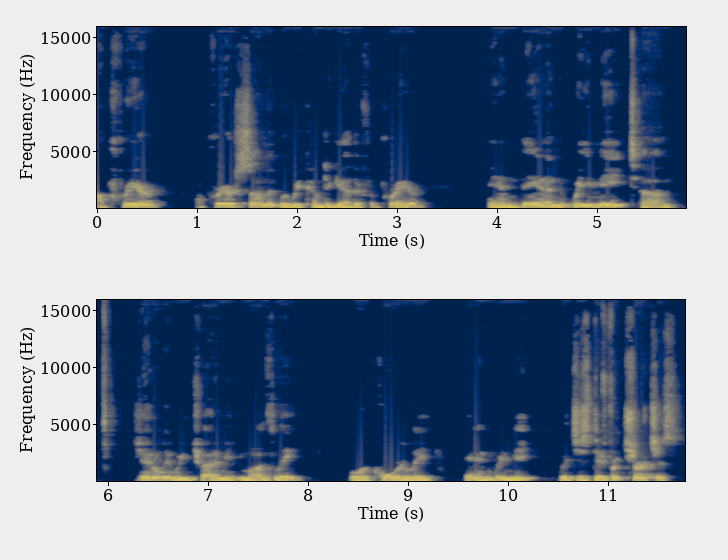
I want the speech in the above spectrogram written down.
a prayer, a prayer summit where we come together for prayer. And then we meet, um, generally, we try to meet monthly or quarterly, and we meet with just different churches.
